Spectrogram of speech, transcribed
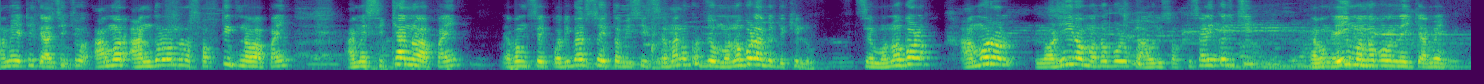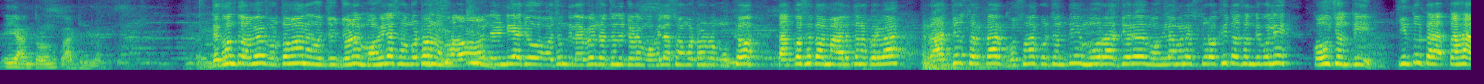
ଆମେ ଏଠିକି ଆସିଛୁ ଆମର ଆନ୍ଦୋଳନର ଶକ୍ତି ନେବା ପାଇଁ ଆମେ ଶିକ୍ଷା ନେବା ପାଇଁ ଏବଂ ସେ ପରିବାର ସହିତ ମିଶି ସେମାନଙ୍କର ଯେଉଁ ମନୋବଳ ଆମେ ଦେଖିଲୁ ସେ ମନୋବଳ ଆମର ଲଢ଼େଇର ମନୋବଳକୁ ଆହୁରି ଶକ୍ତିଶାଳୀ କରିଛି ଏବଂ ଏଇ ମନୋବଳ ନେଇକି ଆମେ ଏଇ ଆନ୍ଦୋଳନକୁ ଆଗେଇ ନେବୁ ଦେଖନ୍ତୁ ଆମେ ବର୍ତ୍ତମାନ ଜଣେ ମହିଳା ସଂଗଠନ ଅଲ୍ ଇଣ୍ଡିଆ ଯେଉଁ ଅଛନ୍ତି ଲେଭେଲରେ ଅଛନ୍ତି ଜଣେ ମହିଳା ସଂଗଠନର ମୁଖ୍ୟ ତାଙ୍କ ସହିତ ଆମେ ଆଲୋଚନା କରିବା ରାଜ୍ୟ ସରକାର ଘୋଷଣା କରୁଛନ୍ତି ମୋ ରାଜ୍ୟରେ ମହିଳାମାନେ ସୁରକ୍ଷିତ ଅଛନ୍ତି ବୋଲି କହୁଛନ୍ତି କିନ୍ତୁ ତାହା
